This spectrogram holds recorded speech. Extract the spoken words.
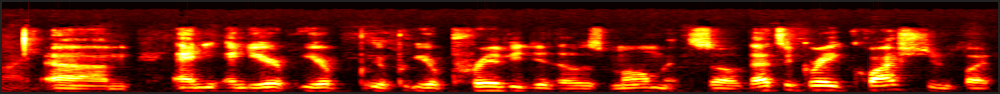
Right. um, and and you're, you're you're you're privy to those moments. So that's a great question, but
